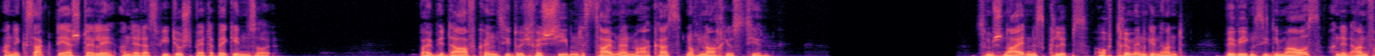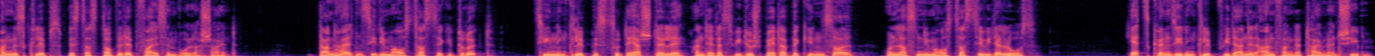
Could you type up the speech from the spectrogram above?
an exakt der Stelle, an der das Video später beginnen soll. Bei Bedarf können Sie durch Verschieben des Timeline-Markers noch nachjustieren. Zum Schneiden des Clips, auch Trimmen genannt, bewegen Sie die Maus an den Anfang des Clips, bis das doppelte Pfeilsymbol erscheint. Dann halten Sie die Maustaste gedrückt, ziehen den Clip bis zu der Stelle, an der das Video später beginnen soll und lassen die Maustaste wieder los Jetzt können Sie den Clip wieder an den Anfang der Timeline schieben.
